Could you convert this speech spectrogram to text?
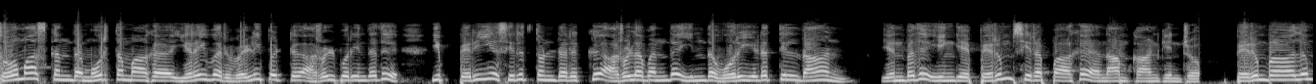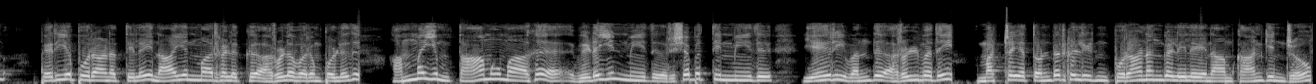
சோமாஸ்கந்த மூர்த்தமாக இறைவர் வெளிப்பட்டு அருள் புரிந்தது. இப்பெரிய சிறு தொண்டருக்கு அருள வந்த இந்த ஒரு இடத்தில்தான் என்பது இங்கே பெரும் சிறப்பாக நாம் காண்கின்றோம். பெரும்பாலும் பெரிய புராணத்திலே நாயன்மார்களுக்கு அருள வரும் பொழுது அம்மையும் தாமுமாக விடையின் மீது ரிஷபத்தின் மீது ஏறி வந்து அருள்வதை மற்றைய தொண்டர்களின் புராணங்களிலே நாம் காண்கின்றோம்.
